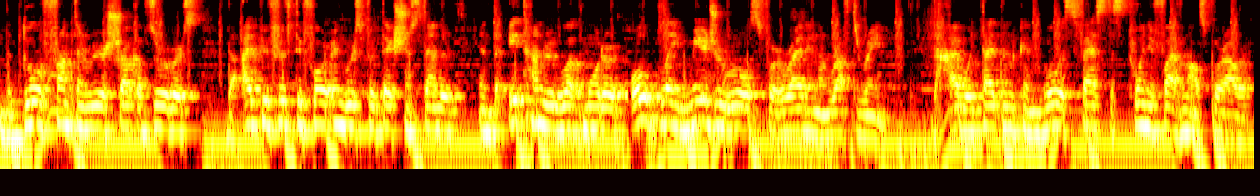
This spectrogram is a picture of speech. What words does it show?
the dual front and rear shock absorbers, the IP54 ingress protection standard, and the 800 watt motor all play major roles for riding on rough terrain. The Hiboy Titan can go as fast as 25 miles per hour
